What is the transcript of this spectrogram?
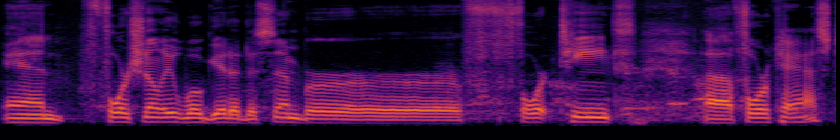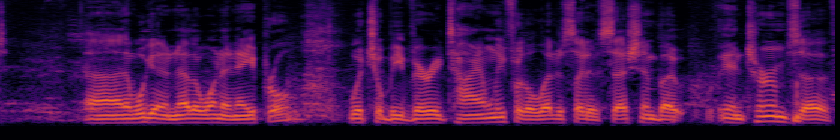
And fortunately, we'll get a December 14th uh, forecast uh, and we'll get another one in April, which will be very timely for the legislative session. But in terms of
